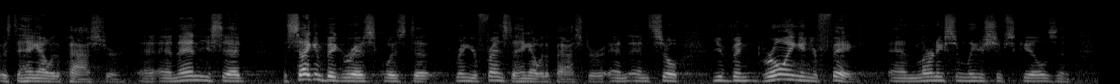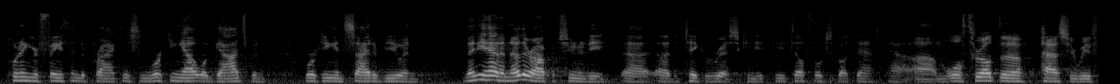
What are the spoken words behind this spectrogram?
was to hang out with a pastor. And, and then you said, the second big risk was to bring your friends to hang out with a pastor. And, and so you've been growing in your faith and learning some leadership skills and putting your faith into practice and working out what God's been working inside of you. And then you had another opportunity uh, uh, to take a risk. Can you, can you tell folks about that? Yeah, um, well, throughout the past year, we've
